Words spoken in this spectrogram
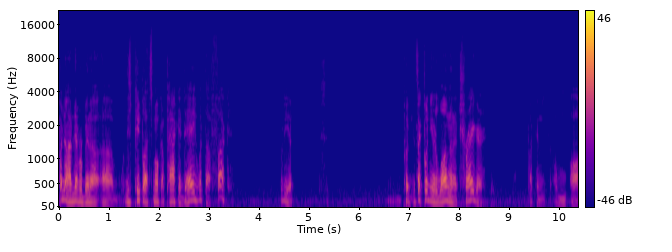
but no, I've never been a uh, these people that smoke a pack a day. What the fuck? What do you It's like putting your lung on a Traeger. Fucking a,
